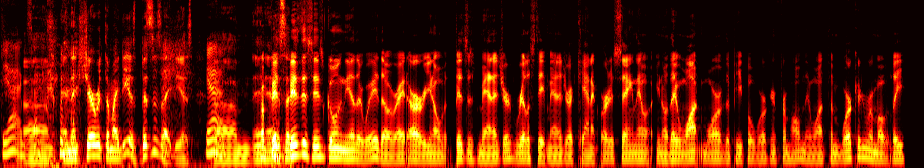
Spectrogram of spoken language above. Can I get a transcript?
Yeah, exactly. Um, and then share with them ideas, business ideas. Yeah. Um, and, but biz- like, business is going the other way, though, right? Our you know business manager, real estate manager at Canaccord is saying they you know they want more of the people working from home. They want them working remotely.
